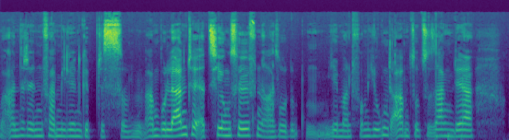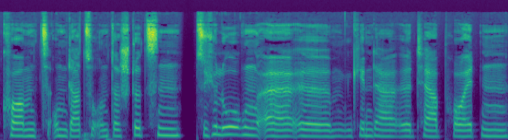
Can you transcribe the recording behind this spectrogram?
anderen Familien gibt es ähm, ambulante Erziehungshilfen, also jemand vom Jugendamt sozusagen, der kommt, um da zu unterstützen. Psychologen, äh, äh, Kindertherapeuten.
